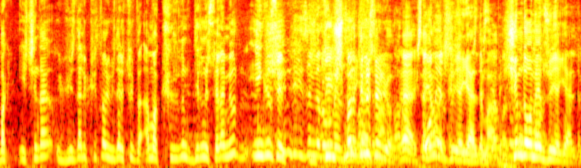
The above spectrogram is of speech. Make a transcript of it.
Bak içinde yüzdelik Kürt var yüzdelik Türk var. Ama Kürt'ün dilini söylemiyor. İngiliz söylüyor. Şimdi izin ver Düşmanın dilini geldim söylüyor. abi. He, işte o mevzuya geldim abi. Şimdi o mevzuya geldim.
